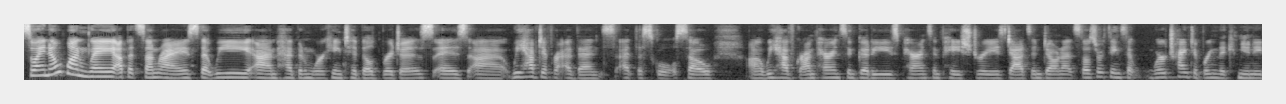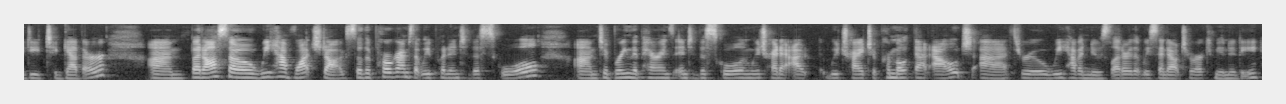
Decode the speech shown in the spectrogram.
So I know one way up at Sunrise that we um, had been working to build bridges is uh, we have different events at the school. So uh, we have grandparents and goodies, parents and pastries, dads and donuts. Those are things that we're trying to bring the community together. Um, but also we have watchdogs. So the programs that we put into the school um, to bring the parents into the school, and we try to out, we try to promote that out uh, through. We have a newsletter that we send out to our community.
